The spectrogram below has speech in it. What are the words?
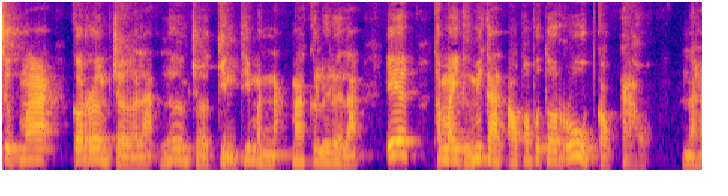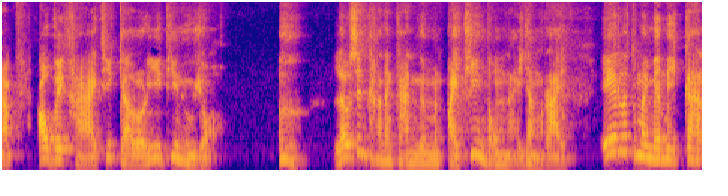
สืบมาก็เริ่มเจอละ เริ่มเจอกลิ่นที่มันหนักมากขึ้นเรื่อยๆละเอ๊ะทำไมถึงมีการเอาพระพุทธรูปเก่าๆ นะครับ เอาไปขายที่แกลเลอรี่ที่นิวยอร์กเออ แล้วเส้นทางทางการเงินมันไปที่ตรงไหนอย่างไร เอ๊ะแล้วทำไมมันมีการ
